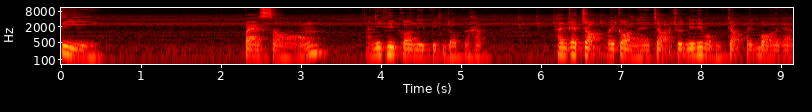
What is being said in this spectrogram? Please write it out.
4 8 2 อันนี้คือกรณีปิดลบนะครับ ท่านก็เจาะไปก่อนเลยเจาะชุดนี้ที่ผมเจาะไปบอกแล้วกัน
